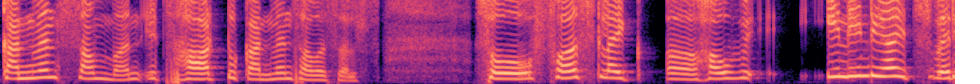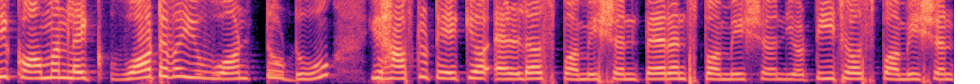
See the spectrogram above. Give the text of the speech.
convince someone it's hard to convince ourselves so first like uh, how we, in india it's very common like whatever you want to do you have to take your elders permission parents permission your teachers permission.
